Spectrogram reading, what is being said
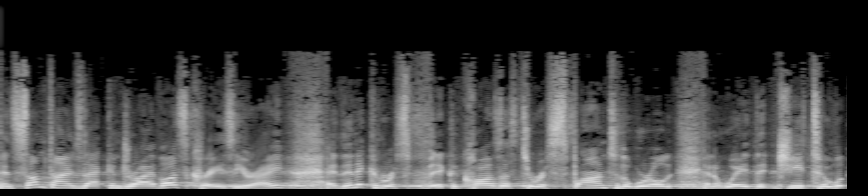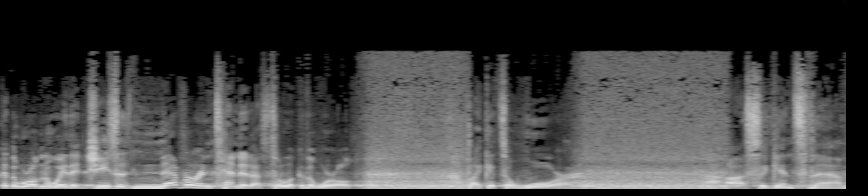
And sometimes that can drive us crazy, right? And then it could, res- it could cause us to respond to the world in a way that, Je- to look at the world in a way that Jesus never intended us to look at the world. Like it's a war. Us against them.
